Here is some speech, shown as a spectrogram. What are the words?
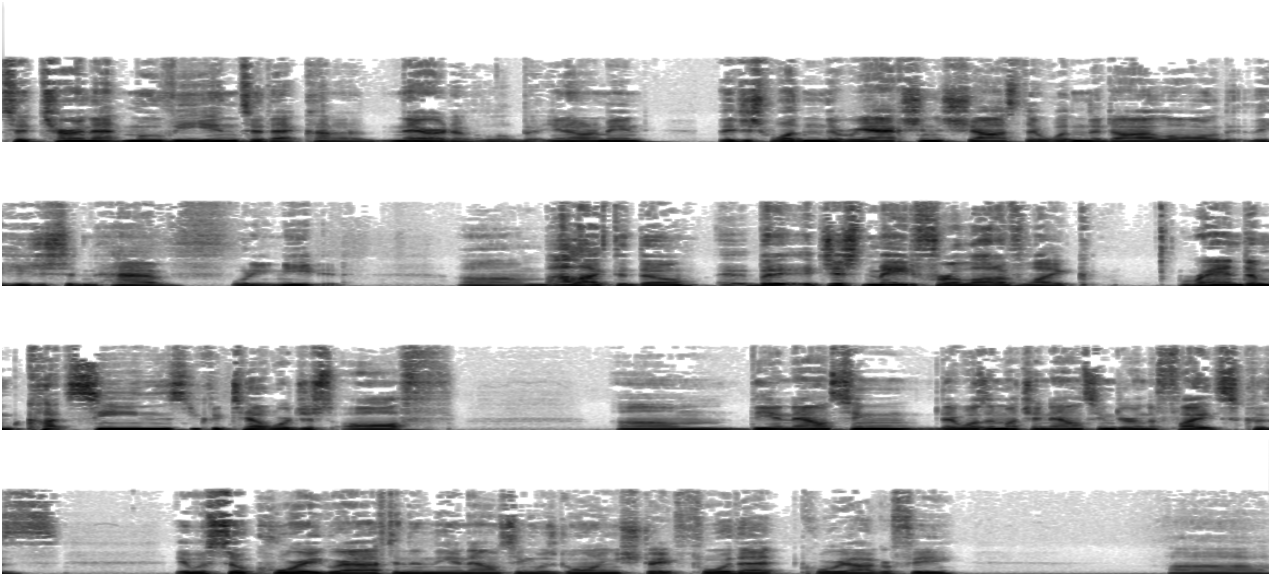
to turn that movie into that kind of narrative a little bit. You know what I mean? There just wasn't the reaction shots. There wasn't the dialogue. That he just didn't have what he needed. Um, I liked it though, but it just made for a lot of like random cut scenes. You could tell were just off. Um, the announcing, there wasn't much announcing during the fights because it was so choreographed, and then the announcing was going straight for that choreography. Uh,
